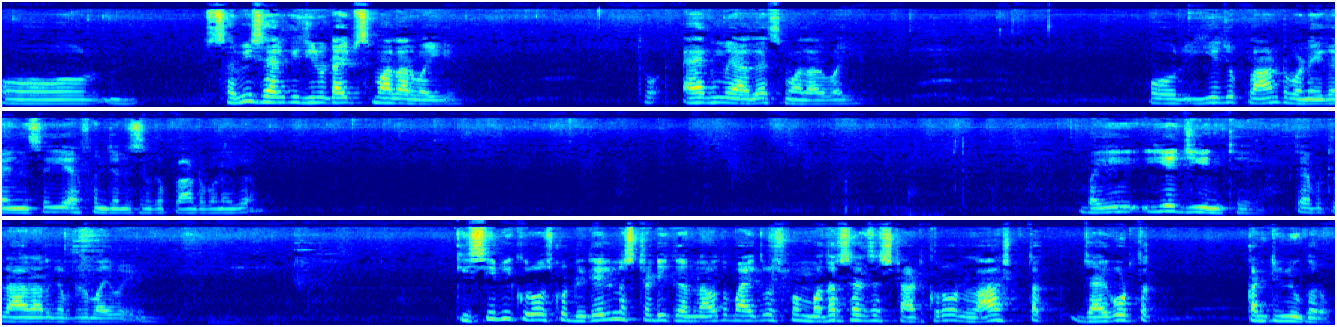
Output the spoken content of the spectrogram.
और सभी सेल की जीनोटाइप स्मॉल आर वाई है तो एग में आ गया स्मॉल आर वाई। और ये जो प्लांट बनेगा, इनसे ये एफ़ जनरेशन का प्लांट बनेगा। भाई, ये जीन थे capital R R capital Y Y किसी भी क्रॉस को डिटेल में स्टडी करना हो तो माइक्रोस्पोर मदर सेल से स्टार्ट करो और लास्ट तक जायगोट तक कंटिन्यू करो।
